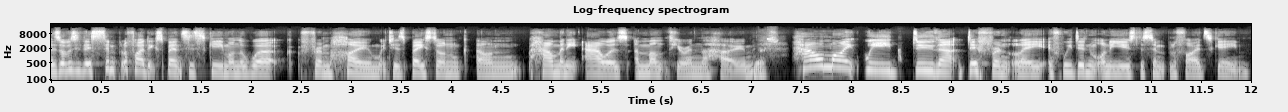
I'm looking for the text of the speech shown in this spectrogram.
there's obviously this simplified expenses scheme on the work from home, which is based on on how many hours a month you're in the home. Yes. How might we do that differently if we didn't want to use the simplified scheme?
